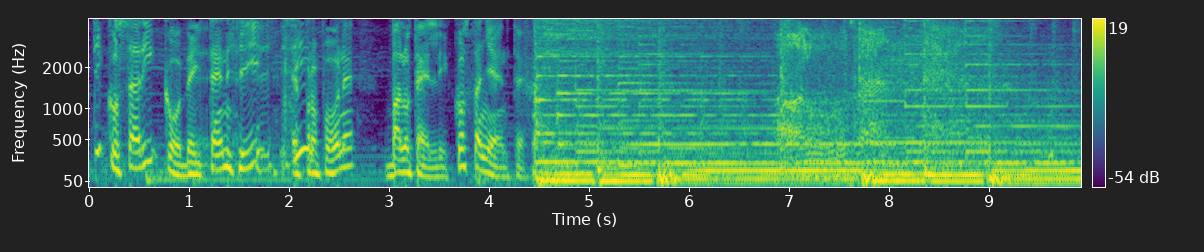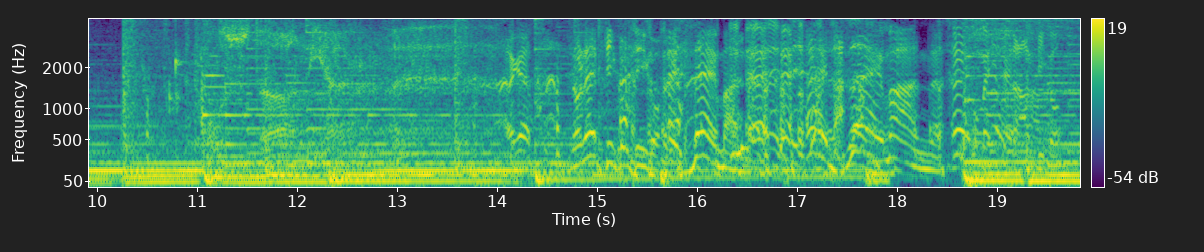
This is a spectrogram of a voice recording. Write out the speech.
Tico Sarico dei Ten He Sì. e propone Balotelli, costa niente. Ragazzi, non è Tico Tico, è Zeman. È Zeman. È Come serafico.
